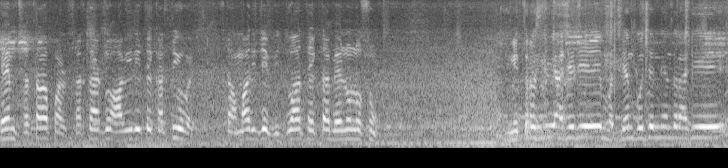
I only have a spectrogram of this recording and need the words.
તેમ છતાં પણ સરકાર જો આવી રીતે કરતી હોય, તો અમારી જે વિધવા એકતા બહેનોનું શું? મિત્રશ્રી આજે જે મધ્યાહન ભોજનની અંદર આજે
